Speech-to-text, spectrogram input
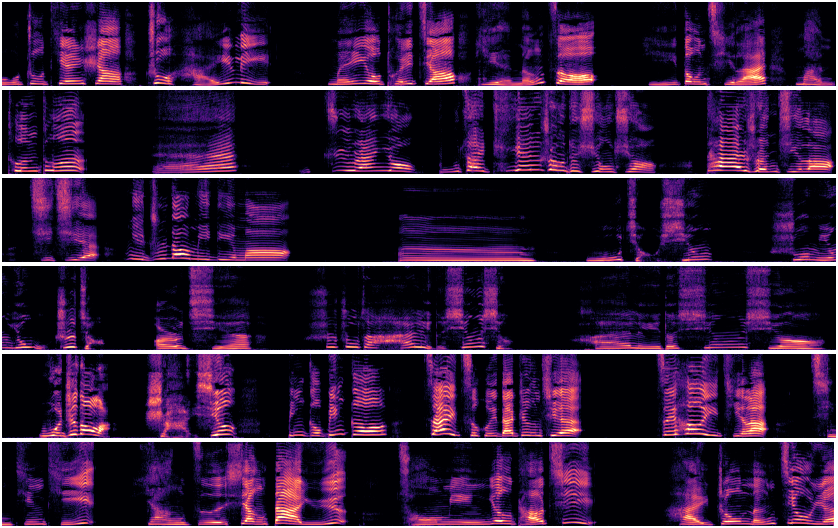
不住天上，住海里，没有腿脚也能走，移动起来慢吞吞。哎，居然有不在天上的星星，太神奇了！琪琪。你知道谜底吗？嗯，五角星说明有五只脚，而且是住在海里的星星。海里的星星，我知道了，是海星。bingo bingo，再次回答正确。最后一题了，请听题：样子像大鱼，聪明又淘气。海中能救人，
